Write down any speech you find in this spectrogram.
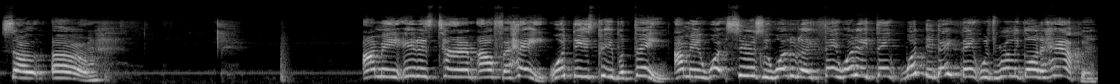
So, um, I mean, it is time out for hate. What these people think? I mean, what seriously? What do they think? What do they think? What did they think was really going to happen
